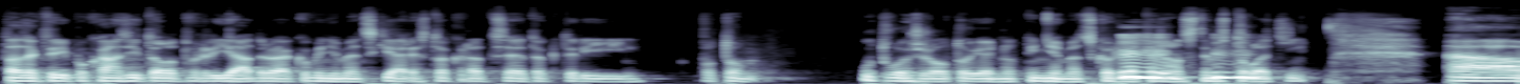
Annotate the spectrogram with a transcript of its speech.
Ta, ze který pochází to tvrdý jádro jakoby německý aristokracie, to, který potom utvořilo to jednotné Německo v Mhm, 19. mhm. století. A,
